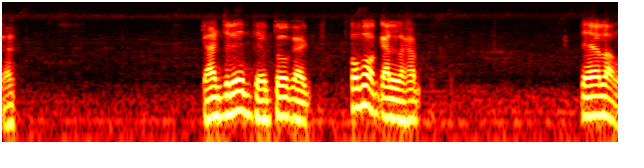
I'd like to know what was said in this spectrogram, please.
กการเจริญเติบโตกับพ่อๆกันแหละครับ แต่ละหล่อง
